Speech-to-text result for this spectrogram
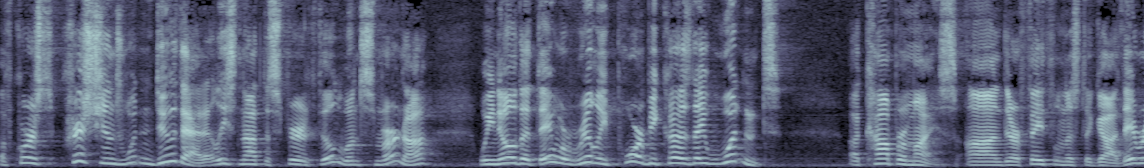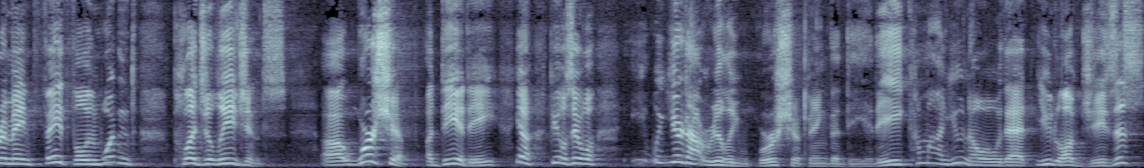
Of course, Christians wouldn't do that, at least not the spirit filled ones. Smyrna, we know that they were really poor because they wouldn't uh, compromise on their faithfulness to God. They remained faithful and wouldn't pledge allegiance, uh, worship a deity. You know, people say, well, you're not really worshiping the deity. Come on, you know that you love Jesus.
